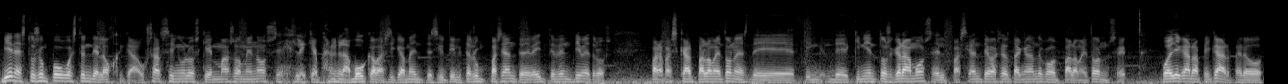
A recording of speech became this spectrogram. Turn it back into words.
Bien, esto es un poco cuestión de lógica, usar señuelos que más o menos le quepan en la boca, básicamente. Si utilizas un paseante de 20 centímetros para pescar palometones de, de 500 gramos, el paseante va a ser tan grande como el palometón. Se puede llegar a picar, pero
